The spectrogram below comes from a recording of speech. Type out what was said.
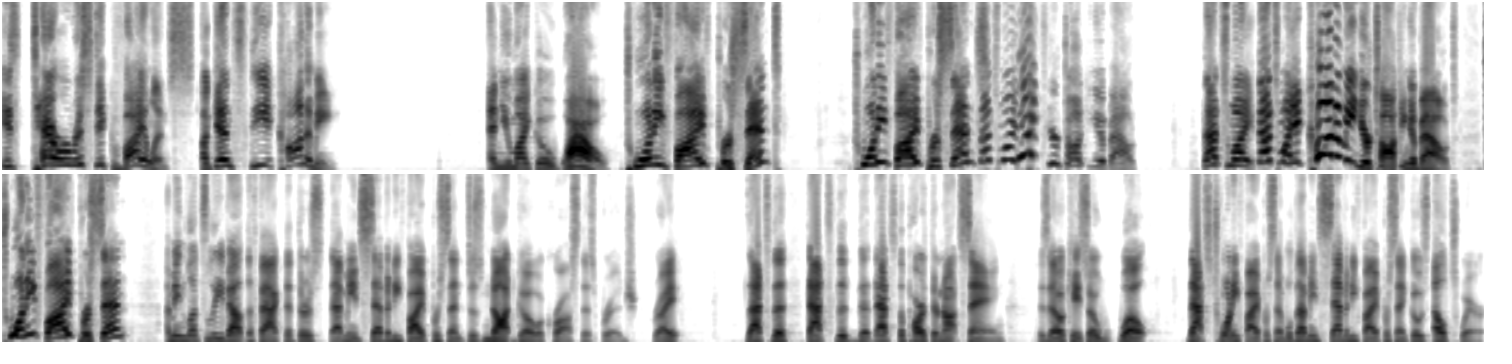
is terroristic violence against the economy. And you might go, wow, 25%? 25%? That's my life you're talking about. That's my that's my economy you're talking about. 25%? I mean, let's leave out the fact that there's that means 75% does not go across this bridge, right? That's the that's the, the that's the part they're not saying. Is that okay, so well, that's 25%. Well, that means 75% goes elsewhere.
